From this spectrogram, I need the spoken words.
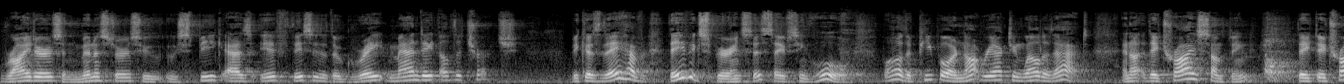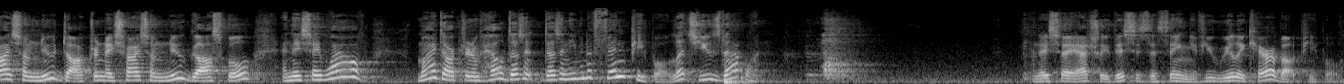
writers and ministers who, who speak as if this is the great mandate of the church. Because they have they've experienced this, they've seen, oh, wow, the people are not reacting well to that. And uh, they try something, they, they try some new doctrine, they try some new gospel, and they say, wow, my doctrine of hell doesn't, doesn't even offend people. Let's use that one. And they say, actually, this is the thing. If you really care about people,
